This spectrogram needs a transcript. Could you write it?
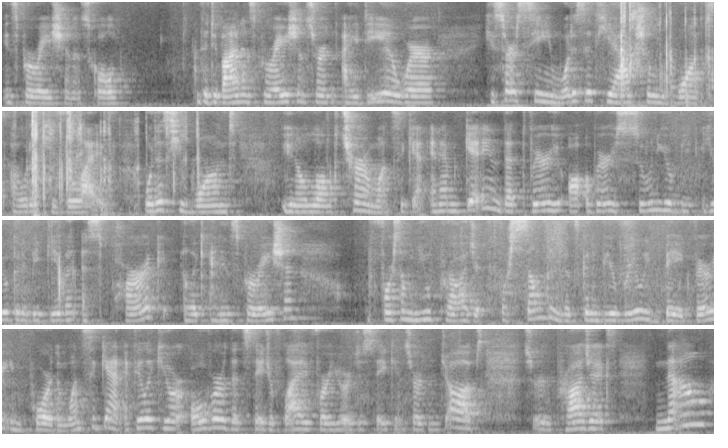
inspiration. It's called the divine inspiration, certain idea where he starts seeing what is it he actually wants out of his life. What does he want, you know, long term once again? And I'm getting that very uh, very soon you'll be you're gonna be given a spark, like an inspiration for some new project, for something that's going to be really big, very important. Once again, I feel like you're over that stage of life where you're just taking certain jobs, certain projects, now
